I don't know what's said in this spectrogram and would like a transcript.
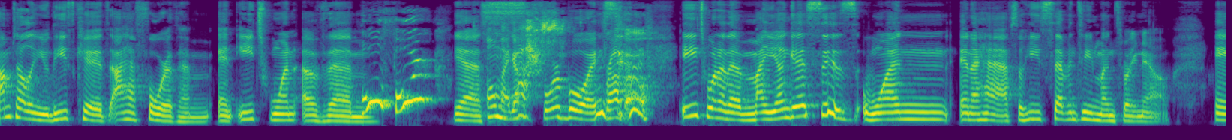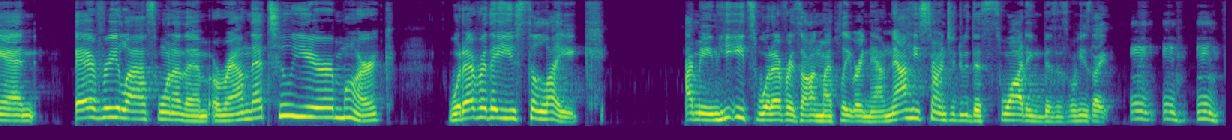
I'm telling you, these kids, I have four of them, and each one of them. Oh, four? Yes. Oh my gosh. Four boys. Bravo. each one of them. My youngest is one and a half, so he's 17 months right now. And every last one of them around that two year mark, whatever they used to like, I mean, he eats whatever is on my plate right now. Now he's starting to do this swatting business where he's like, mm, mm, mm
